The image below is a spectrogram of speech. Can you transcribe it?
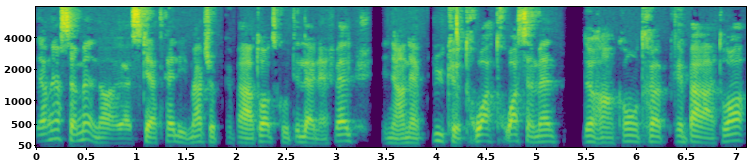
dernière semaine hein, ce qui a trait les matchs préparatoires du côté de la NFL. Il n'y en a plus que trois, trois semaines de rencontres préparatoires.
